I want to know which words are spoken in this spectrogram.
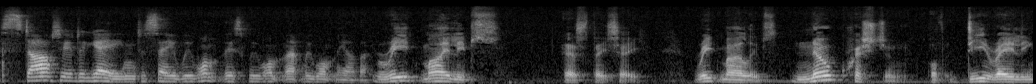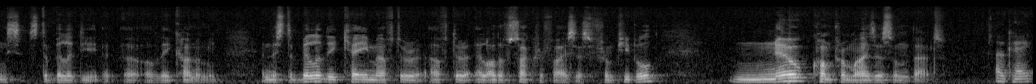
started again to say, we want this, we want that, we want the other. Read my lips, as they say. Read my lips. No question of derailing stability uh, of the economy. And the stability came after, after a lot of sacrifices from people. No compromises on that. Okay.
